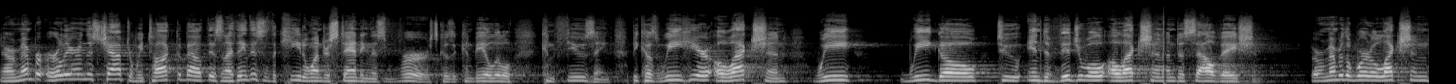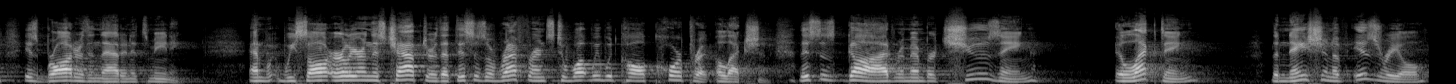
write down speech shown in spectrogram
Now, remember earlier in this chapter, we talked about this, and I think this is the key to understanding this verse because it can be a little confusing. Because we hear election, we, we go to individual election unto salvation. But remember, the word election is broader than that in its meaning. And we saw earlier in this chapter that this is a reference to what we would call corporate election. This is God, remember, choosing electing the nation of Israel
